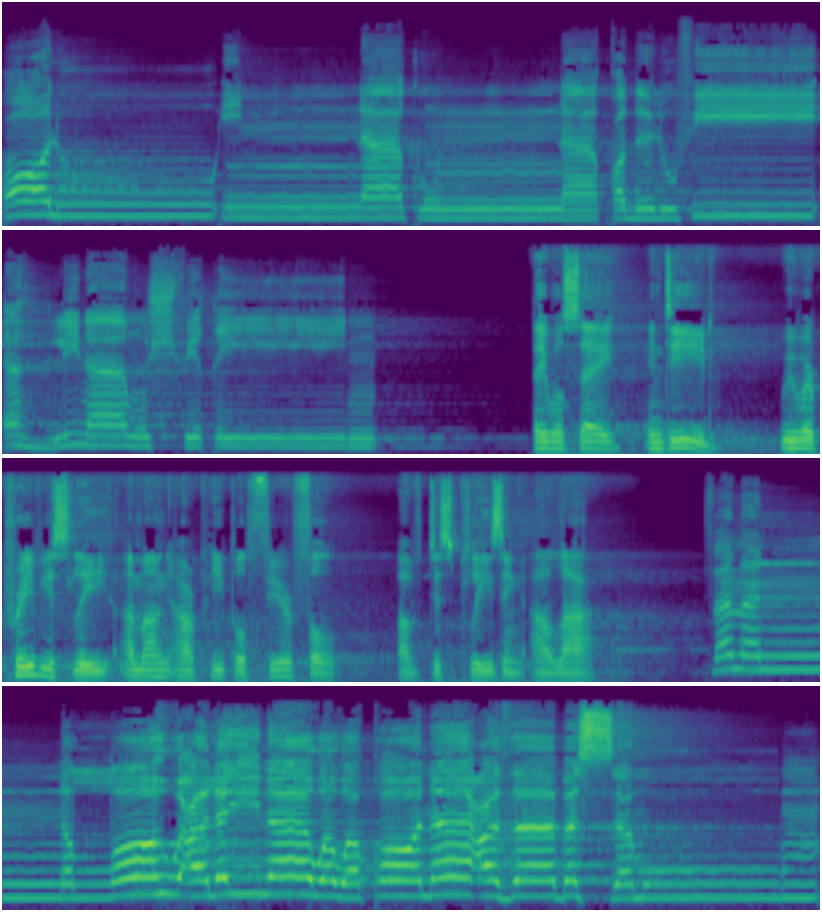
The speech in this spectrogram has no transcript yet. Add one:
قالوا انا كنا قبل في اهلنا مشفقين They will say, Indeed, we were previously among our people fearful of displeasing Allah. فمن الله علينا ووقانا عذاب السموم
